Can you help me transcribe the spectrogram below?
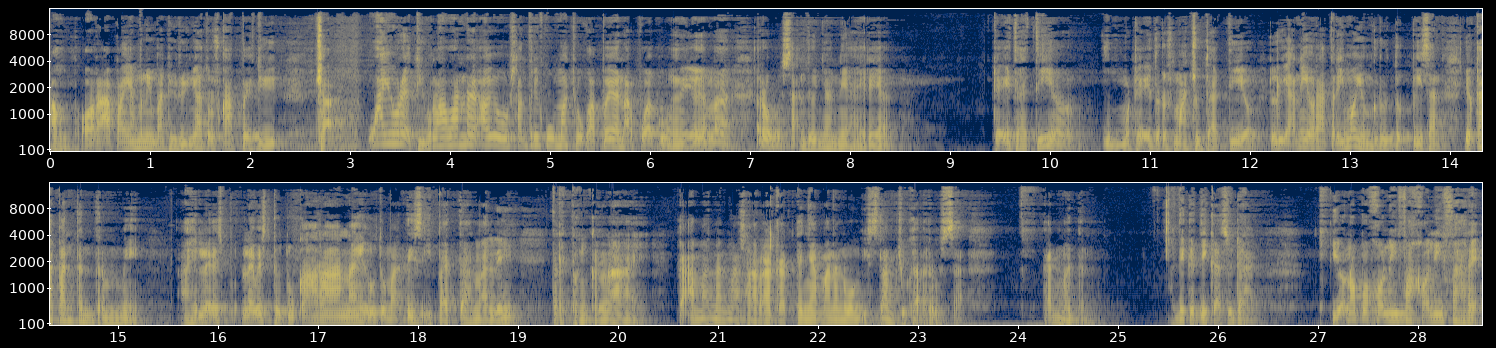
Allah. Ora apa yang menimpa dirinya terus kabeh di jak. Wayo rek dilawan rek ayo santriku maju kabeh anak buahku ngene ya rusak nih akhirnya ya. Dek dadi ya modeke terus maju dadi yo. Liyane ora trimo yo ngrutuk pisan. Yo kapan tentreme? Akhirnya lewis lewis do tukaran naik otomatis ibadah male terbengkelai. Keamanan masyarakat kenyamanan wong Islam juga rusak. Kan ngoten? Jadi ketika sudah yo nopo khalifah khalifah rek?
